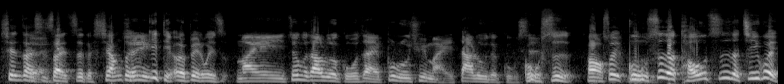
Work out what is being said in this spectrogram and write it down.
现在是在这个相对一点二倍的位置。买中国大陆的国债不如去买大陆的股市，股市好，所以股市的投资。的机会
